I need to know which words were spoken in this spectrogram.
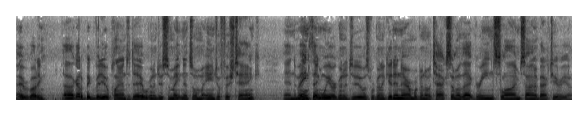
Hey everybody, uh, I got a big video planned today. We're going to do some maintenance on my angelfish tank. And the main thing we are going to do is we're going to get in there and we're going to attack some of that green slime cyanobacteria.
